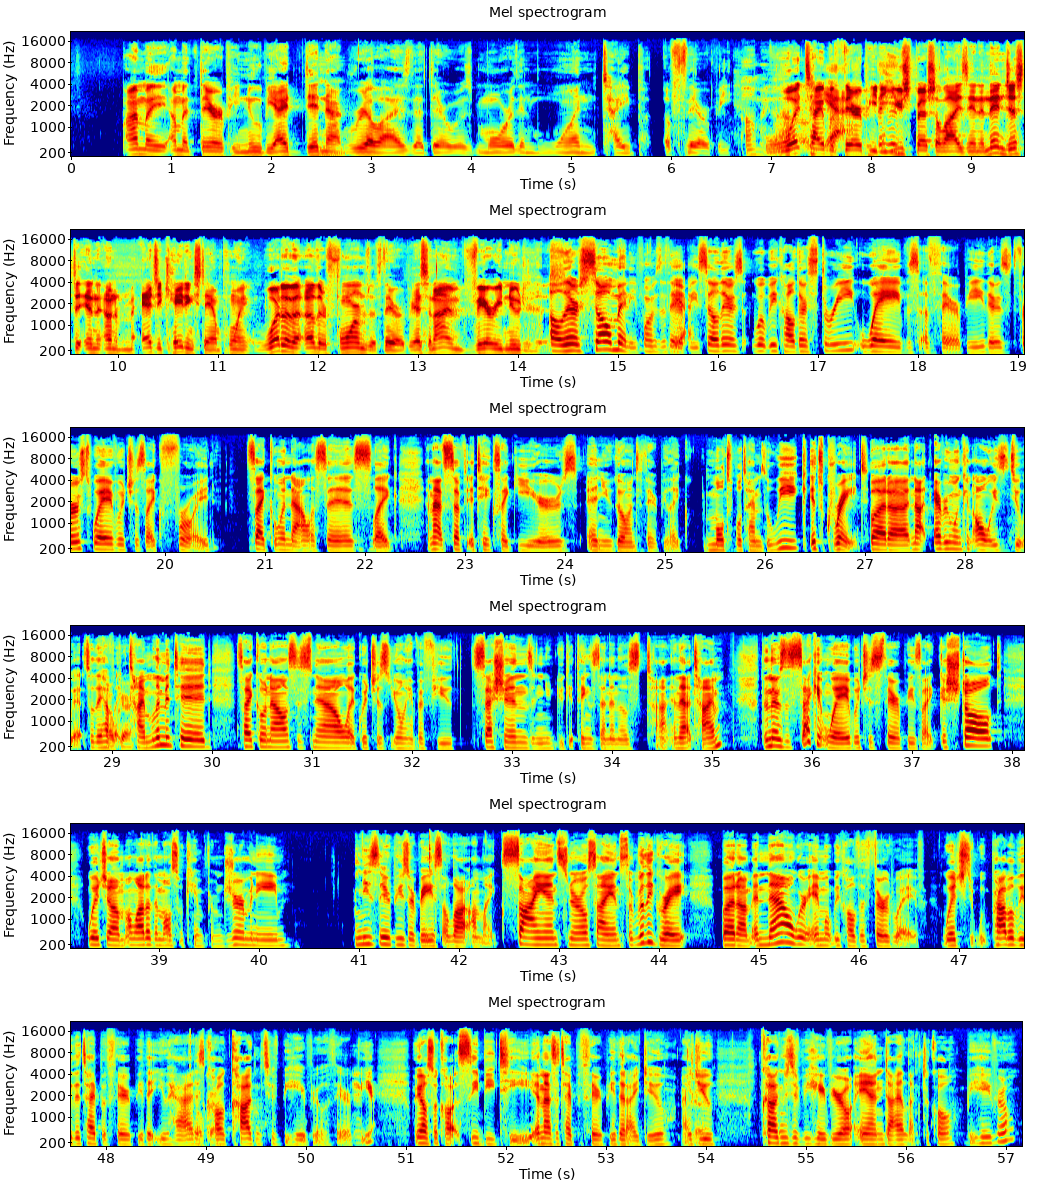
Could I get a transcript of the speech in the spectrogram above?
I'm a I'm a therapy newbie. I did not Mm-hmm. realize that there was more than one type of therapy. Oh my God. What type Yeah. of therapy do you specialize in? And then just to, in, on an educating standpoint, what are the other forms of therapy? I said I am very new to this. Oh, there's so many forms of therapy. Yeah. So there's what we call there's three waves of therapy. There's first wave, which is like Freud, psychoanalysis, like, and that stuff. It takes like years, and you go into therapy like multiple times a week. It's great, but uh, not everyone can always do it. So they have Okay. like time limited psychoanalysis now, like which is you only have a few sessions and you, you get things done in those time in that time. Then there's a second way, which is therapies like Gestalt, which um, a lot of them also came from Germany. And these therapies are based a lot on like science, neuroscience. They're really great. But um, and now we're in what we call the third wave, which probably the type of therapy that you had is Okay. called cognitive behavioral therapy. We also call it CBT, and that's the type of therapy that I do. I do cognitive behavioral and dialectical behavioral.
